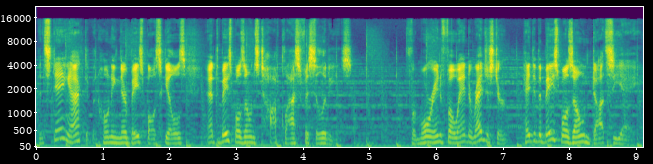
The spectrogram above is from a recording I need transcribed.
than staying active and honing their baseball skills at the Baseball Zone's top class facilities? For more info and to register, head to thebaseballzone.ca.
